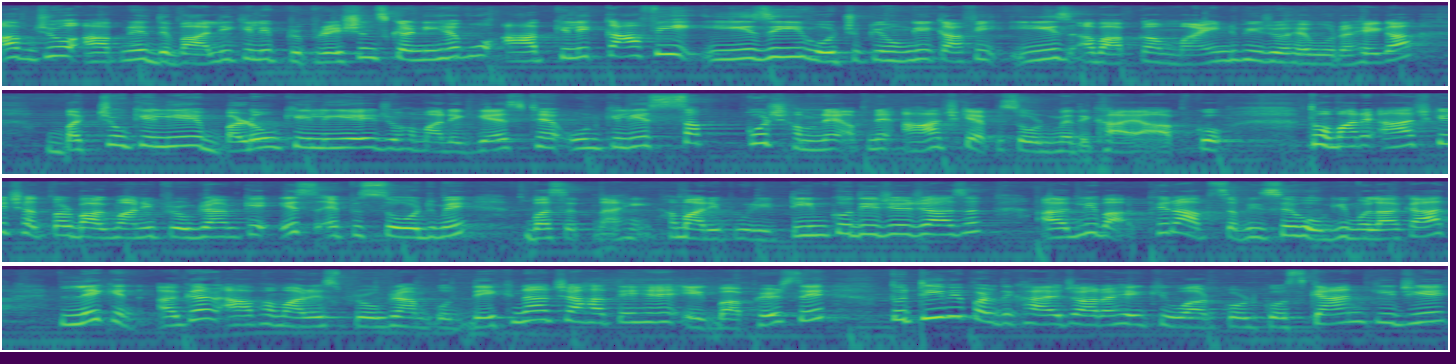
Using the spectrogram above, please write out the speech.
अब जो आपने दिवाली के लिए प्रिपरेशंस करनी है, वो आपके लिए काफ़ी इजी हो चुकी होंगी, काफ़ी ईज अब आपका माइंड भी जो है वो रहेगा। बच्चों के लिए, बड़ों के लिए जो हमारे गेस्ट हैं, उनके लिए सब कुछ हमने अपने आज के एपिसोड में दिखाया आपको। तो हमारे आज के छत पर बागवानी प्रोग्राम के इस एपिसोड में बस इतना ही। हमारी पूरी टीम को दीजिए इजाज़त। अगली बार फिर आप सभी से होगी मुलाकात। लेकिन अगर आप हमारे इस प्रोग्राम को देखना चाहते हैं एक बार फिर से तो टीवी पर दिखाए जा रहे क्यूआर कोड को स्कैन कीजिए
